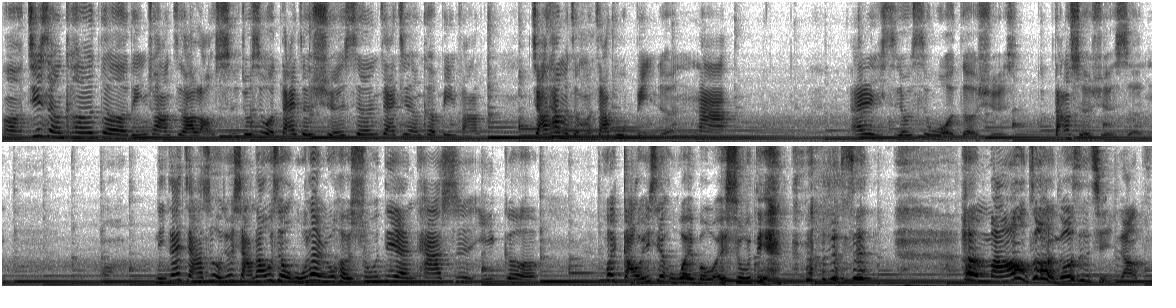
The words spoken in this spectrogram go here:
嗯，精神科的临床指导老师，就是我带着学生在精神科病房教他们怎么照顾病人。那 Alice 又是我的学当时的学生。你在讲的时候，我就想到，为什么无论如何书店它是一个。会搞一些无为不为书店，然 后就是很忙，做很多事情这样子。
